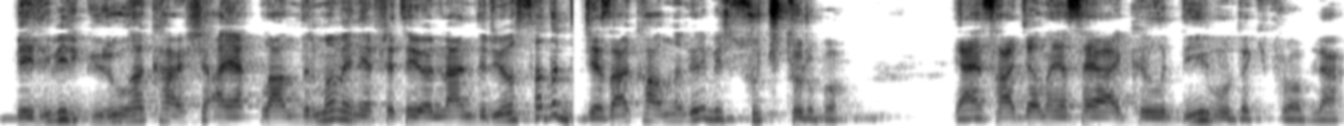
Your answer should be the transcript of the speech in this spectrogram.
belli bir güruha karşı ayaklandırma ve nefrete yönlendiriyorsa da ceza kanununa göre bir suçtur bu. Yani sadece anayasaya aykırılık değil buradaki problem.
